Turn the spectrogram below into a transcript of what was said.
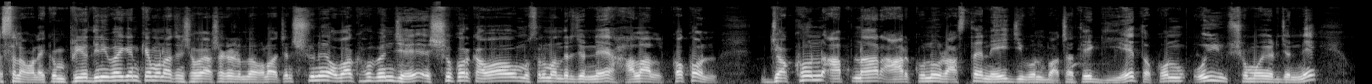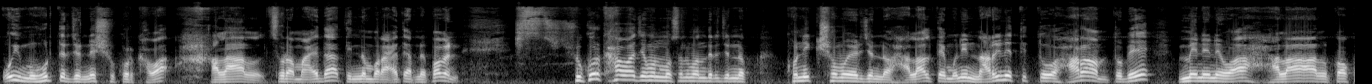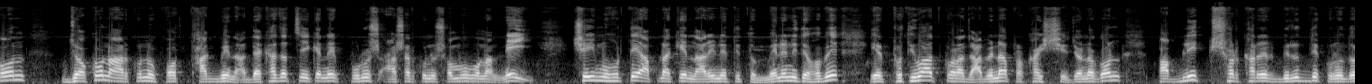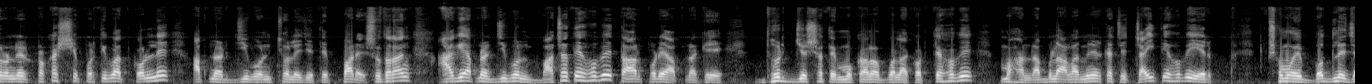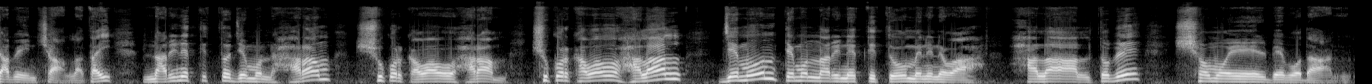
আসসালামু আলাইকুম। প্রিয় দিনী ভাইগেন কেমন আছেন? সবাই আশা করি ভালো আছেন। শুনে অবাক হবেন যে শুকর খাওয়াও মুসলমানদের জন্য হালাল। কখন? যখন আপনার আর কোনো রাস্তা নেই জীবন বাঁচাতে গিয়ে, তখন ওই সময়ের জন্য, ওই মুহূর্তের জন্য শুকর খাওয়া হালাল। সুরা মায়দা তিন নম্বর আয়াতে আপনি পাবেন। শুকর খাওয়া যেমন মুসলমানদের জন্য ক্ষণিক সময়ের জন্য হালাল, তেমনি নারী নেতৃত্ব হারাম। তবে মেনে নেওয়া হালাল। কখন? যখন আর কোনো পথ থাকবে না, দেখা যাচ্ছে এখানে পুরুষ আসার কোনো সম্ভাবনা নেই, সেই মুহূর্তে আপনাকে নারী নেতৃত্ব মেনে নিতে হবে। এর প্রতিবাদ করা যাবে না প্রকাশ্যে। জনগণ, পাবলিক সরকারের বিরুদ্ধে কোনো ধরনের প্রকাশ্যে প্রতিবাদ করলে আপনার জীবন চলে যেতে পারে। সুতরাং আগে আপনার জীবন বাঁচাতে হবে, তারপরে আপনাকে ধৈর্যের সাথে মোকাবেলা করতে হবে। মহান রাব্বুল আলমিনের কাছে চাইতে হবে, এর সময় বদলে যাবে ইনশাআল্লাহ। তাই নারী নেতৃত্ব যেমন হারাম, শুকর খাওয়াও হারাম। শুকর খাওয়াও হালাল, যেমন তেমন নারী নেতৃত্ব মেনে নেওয়া হালাল। তবে সময়ের ব্যবধান।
